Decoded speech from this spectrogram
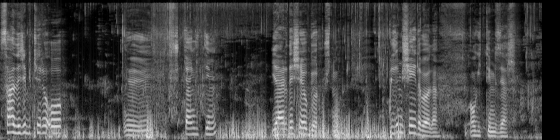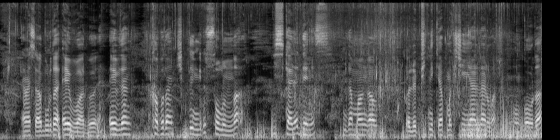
sadece bir kere o e, küçükken gittiğim yerde şey görmüştüm. Bizim şey de böyle o gittiğimiz yer. Ya mesela burada ev var böyle. Evden kapıdan çıktığın gibi solunda iskele deniz. Bir de mangal böyle piknik yapmak için yerler var orada.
